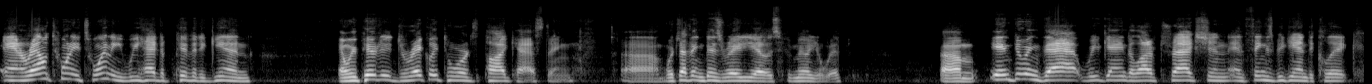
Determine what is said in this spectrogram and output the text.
And around 2020, we had to pivot again, and we pivoted directly towards podcasting, um, which I think Biz Radio is familiar with. Um, in doing that, we gained a lot of traction, and things began to click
